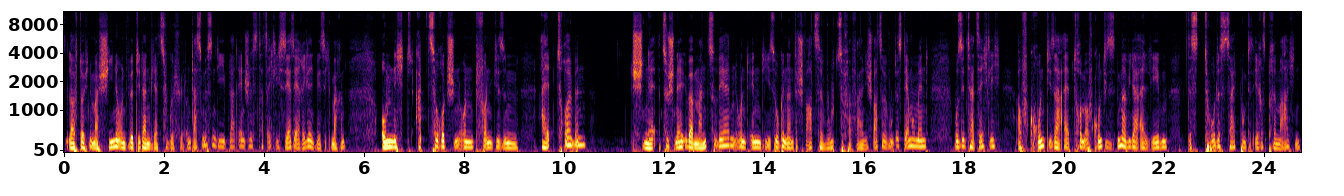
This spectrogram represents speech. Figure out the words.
läuft durch eine Maschine und wird dir dann wieder zugeführt. Und das müssen die Blood Angels tatsächlich sehr, sehr regelmäßig machen, um nicht abzurutschen und von diesem Albträumen schnell, zu schnell übermannt zu werden und in die sogenannte schwarze Wut zu verfallen. Die schwarze Wut ist der Moment, wo sie tatsächlich aufgrund dieser Albträume, aufgrund dieses immer wieder Erleben des Todeszeitpunktes ihres Primarchen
